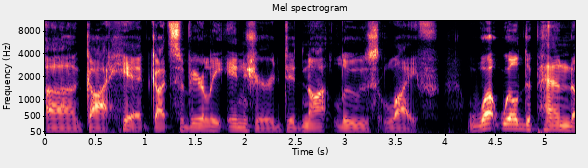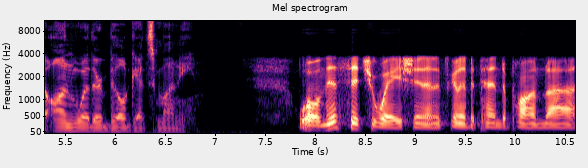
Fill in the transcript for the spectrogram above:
uh, got hit, got severely injured, did not lose life. What will depend on whether Bill gets money? Well, in this situation, and it's going to depend upon uh,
